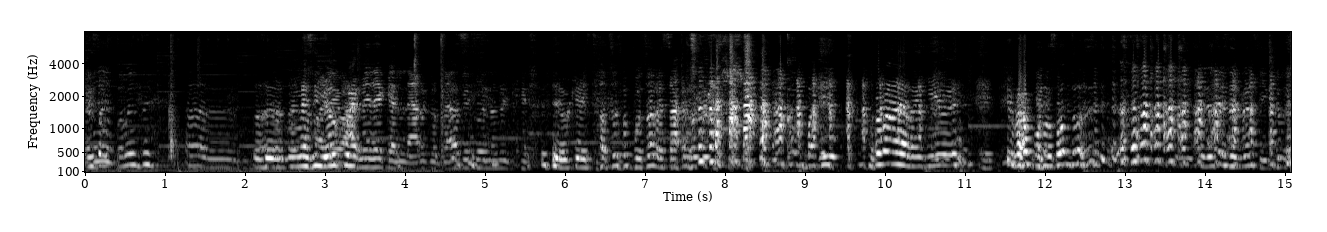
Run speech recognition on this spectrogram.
Exactamente. O sea, me siguió el juego. de que el narcotráfico, no sé qué. Ok, Tato se puso a rezar. Prueban a regir, güey. Y van por nosotros. En el tercer versículo.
